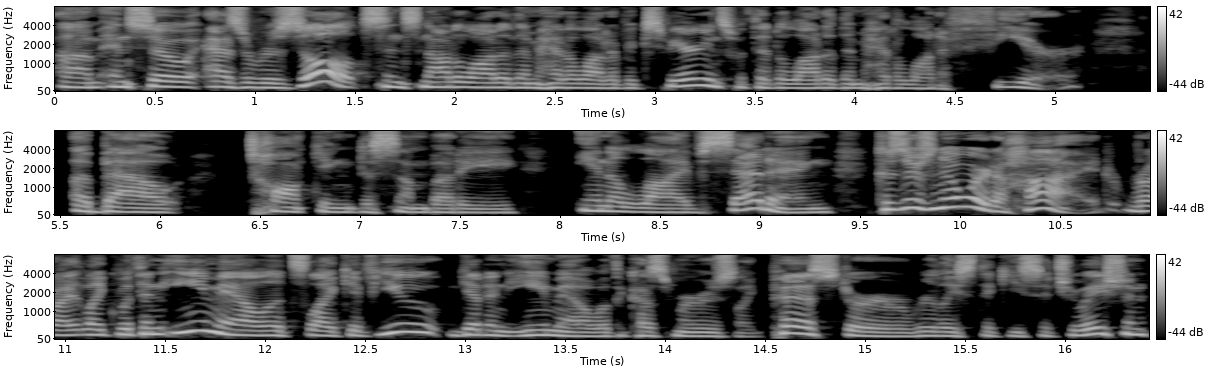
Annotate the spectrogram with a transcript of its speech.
Um, and so, as a result, since not a lot of them had a lot of experience with it, a lot of them had a lot of fear about talking to somebody in a live setting because there's nowhere to hide, right? Like with an email, it's like if you get an email with a customer who's like pissed or a really sticky situation,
